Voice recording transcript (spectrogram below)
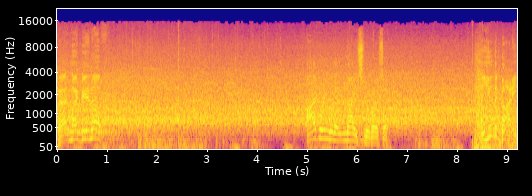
That might be enough. Ivory with a nice reversal. The human body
